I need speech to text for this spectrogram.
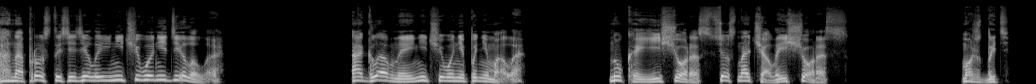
Она просто сидела и ничего не делала. А главное, ничего не понимала. Ну-ка, еще раз, все сначала, еще раз. Может быть,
